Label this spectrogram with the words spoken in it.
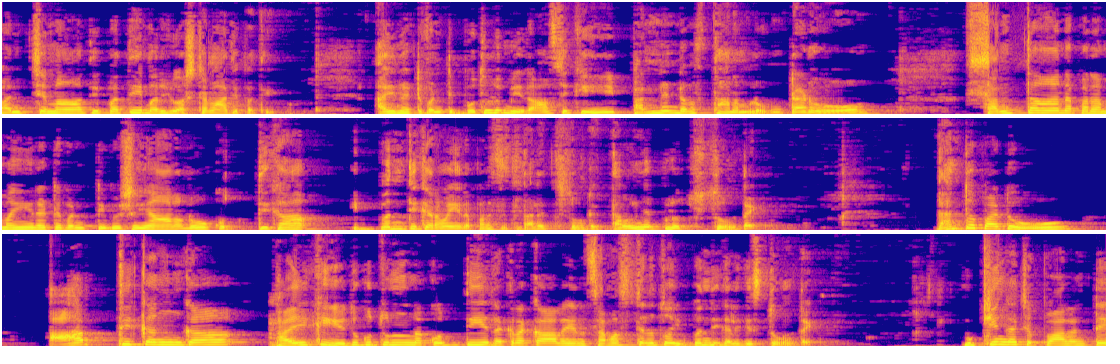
పంచమాధిపతి మరియు అష్టమాధిపతి అయినటువంటి బుధుడు మీ రాశికి పన్నెండవ స్థానంలో ఉంటాడో సంతానపరమైనటువంటి విషయాలలో కొద్దిగా ఇబ్బందికరమైన పరిస్థితులు తలెత్తుతూ ఉంటాయి తలనొప్పులు వస్తూ ఉంటాయి దాంతోపాటు ఆర్థికంగా పైకి ఎదుగుతున్న కొద్దీ రకరకాలైన సమస్యలతో ఇబ్బంది కలిగిస్తూ ఉంటాయి. ముఖ్యంగా చెప్పాలంటే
